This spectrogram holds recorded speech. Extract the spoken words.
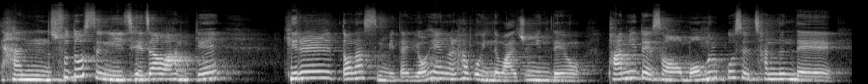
한 수도승이 제자와 함께 길을 떠났습니다. 여행을 하고 있는 와중인데요. 밤이 돼서 머물 곳을 찾는데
